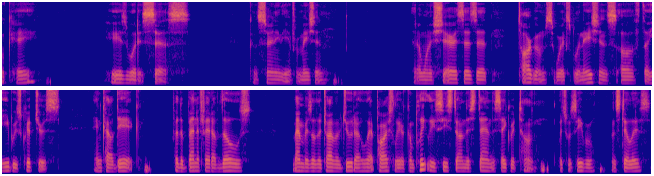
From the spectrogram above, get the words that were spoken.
Okay, here's what it says concerning the information that I want to share. It says that Targums were explanations of the Hebrew scriptures in Chaldaic for the benefit of those members of the tribe of Judah who had partially or completely ceased to understand the sacred tongue, which was Hebrew and still is.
